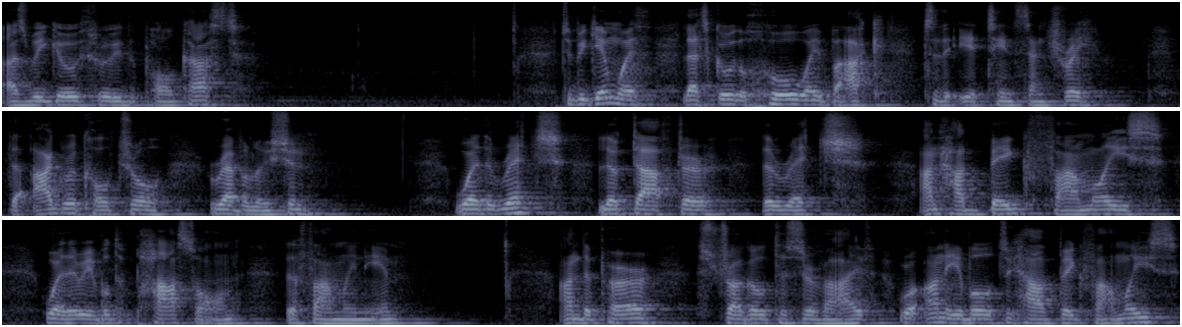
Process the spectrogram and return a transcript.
as we go through the podcast. To begin with, let's go the whole way back to the 18th century the agricultural revolution, where the rich looked after the rich and had big families where they were able to pass on the family name. And the poor struggled to survive, were unable to have big families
